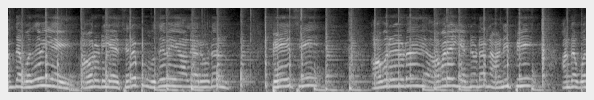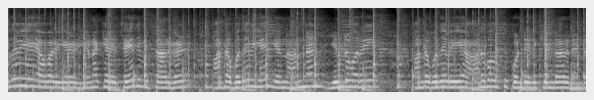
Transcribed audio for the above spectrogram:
அந்த உதவியை அவருடைய சிறப்பு உதவியாளருடன் பேசி அவருடன் அவரை என்னுடன் அனுப்பி அந்த உதவியை அவர் எனக்கு செய்துவிட்டார்கள். அந்த உதவியை என் அண்ணன் இன்று வரை அந்த உதவியை அனுபவித்து கொண்டிருக்கின்றார் என்ற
